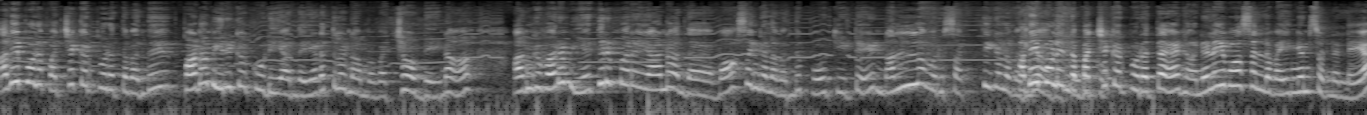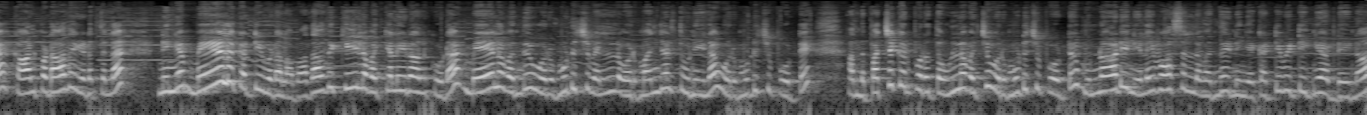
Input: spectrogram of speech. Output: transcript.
அதே போல் பச்சை கற்பூரத்தை வந்து பணம் இருக்கக்கூடிய அந்த இடத்துல நாம் வச்சோம் அப்படின்னா அங்கு வரும் எதிர்மறையான அந்த வாசங்களை வந்து போக்கிட்டு நல்ல ஒரு சக்திகளை அதே போல் இந்த பச்சை கற்பூரத்தை நான் நிலைவாசலில் வைங்கன்னு சொன்னேன் இல்லையா? கால்படாத இடத்துல நீங்கள் மேலே கட்டி விடலாம். அதாவது கீழே வைக்கலைனாலும் கூட மேலே வந்து ஒரு முடிச்சு வெள்ளை ஒரு மஞ்சள் துணியில் ஒரு முடிச்சு போட்டு அந்த பச்சை கற்பூரத்தை உள்ளே வச்சு ஒரு முடிச்சு போட்டு முன்னாடி நிலைவாசலில் வந்து நீங்கள் கட்டி விட்டீங்க அப்படின்னா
